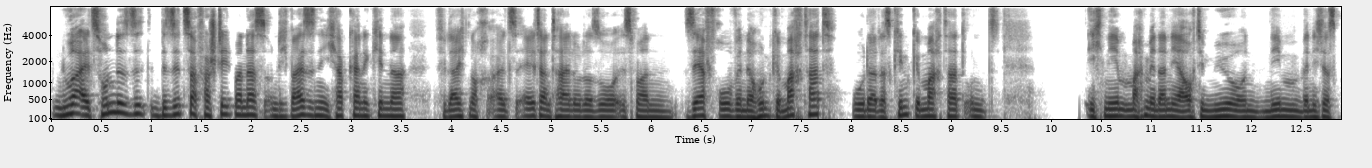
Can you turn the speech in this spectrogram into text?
nur als Hundebesitzer versteht man das und ich weiß es nicht, ich habe keine Kinder. Vielleicht noch als Elternteil oder so ist man sehr froh, wenn der Hund gemacht hat oder das Kind gemacht hat und ich nehme, mache mir dann ja auch die Mühe und nehme, wenn ich das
